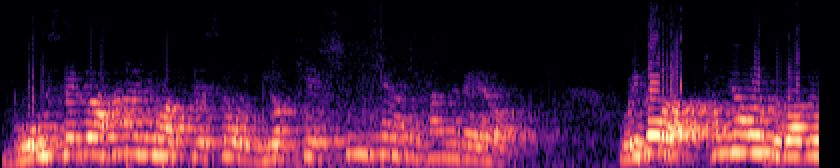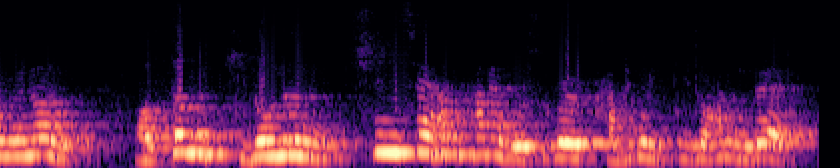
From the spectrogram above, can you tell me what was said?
모세가 하나님 앞에서 이렇게 신세 한탄을 해요. 우리가 성경을 보다 보면은 어떤 기도는 신세 한탄의 모습을 가지고 있기도 하는데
